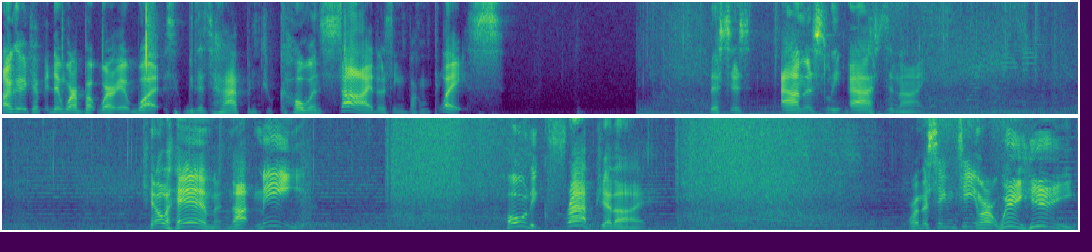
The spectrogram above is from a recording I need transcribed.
I could have jumped anywhere but where it was. We just happened to coincide in the same fucking place. This is honestly asinine. Kill him, not me. Holy crap, Jedi. We're on the same team, aren't we? He.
